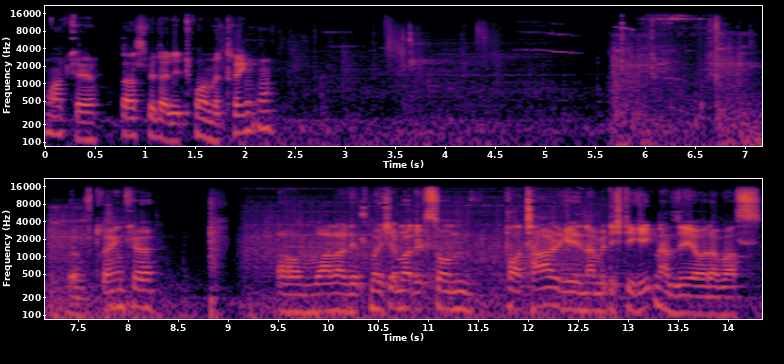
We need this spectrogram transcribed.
Okay, da ist wieder die Truhe mit Trinken. Tränke. Oh Mann, jetzt muss ich immer durch so ein Portal gehen, damit ich die Gegner sehe, oder was?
